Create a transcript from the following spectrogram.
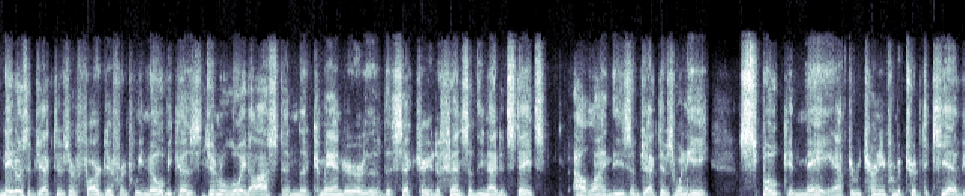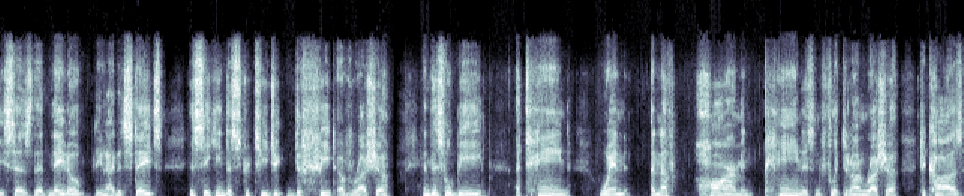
NATO's objectives are far different. We know because General Lloyd Austin, the commander or the, the Secretary of Defense of the United States, outlined these objectives when he spoke in May after returning from a trip to Kiev. He says that NATO, the United States, is seeking the strategic defeat of Russia, and this will be attained when enough harm and pain is inflicted on Russia to cause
